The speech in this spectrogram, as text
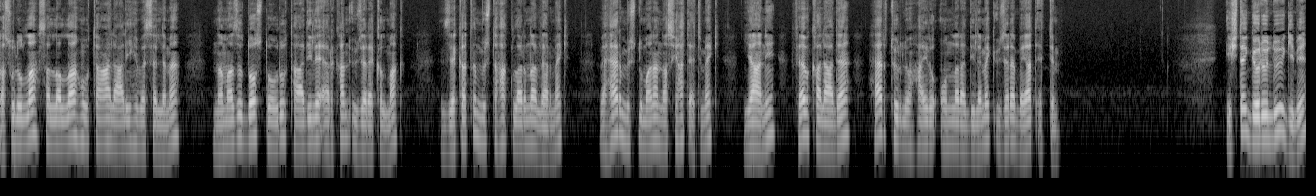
Resulullah sallallahu teala aleyhi ve selleme namazı dosdoğru tadile erkan üzere kılmak, zekatı müstahaklarına vermek ve her Müslümana nasihat etmek, yani fevkalade her türlü hayrı onlara dilemek üzere beyat ettim. İşte görüldüğü gibi,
